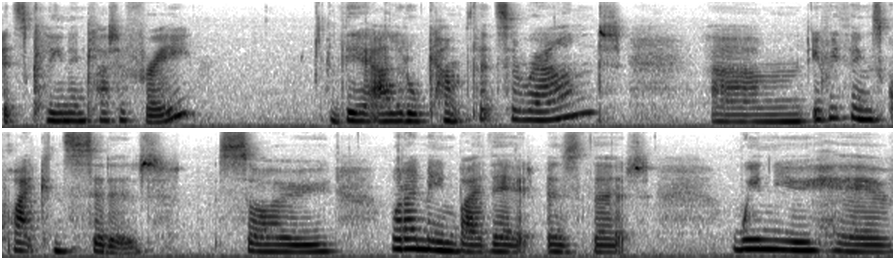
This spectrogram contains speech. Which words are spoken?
it's clean and clutter free. There are little comforts around. Um, everything's quite considered. So, what I mean by that is that when you have,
